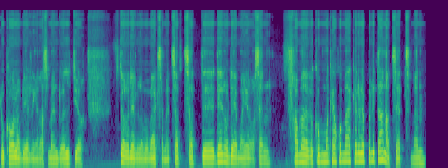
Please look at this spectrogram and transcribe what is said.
lokalavdelningarna som ändå utgör större delen av vår verksamhet. Så, att, så att, eh, det är nog det man gör. Sen framöver kommer man kanske märka det på lite annat sätt men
